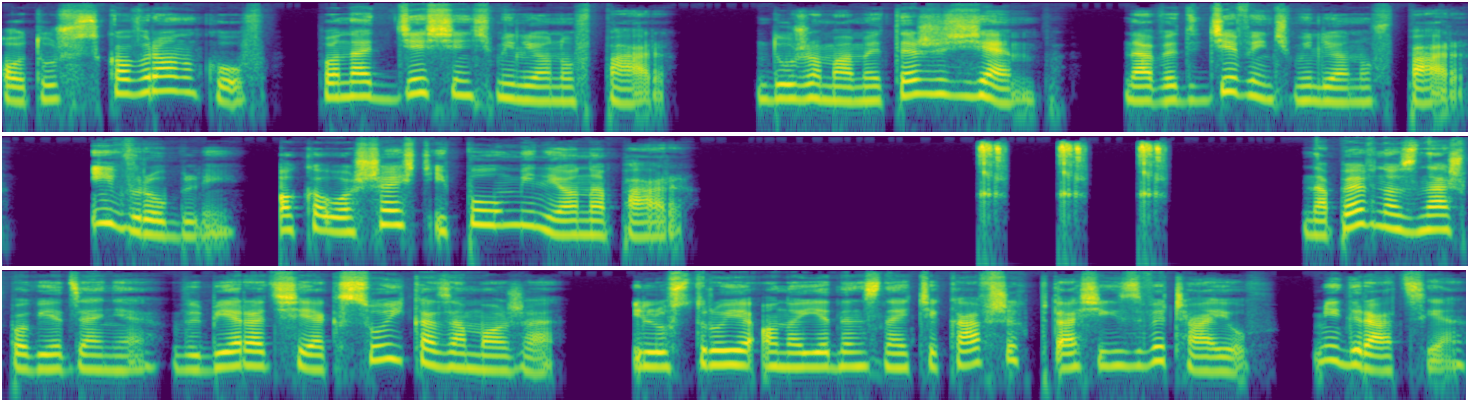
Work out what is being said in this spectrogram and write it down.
Otóż skowronków, ponad 10 milionów par. Dużo mamy też zięb, nawet 9 milionów par. I wróbli, około 6,5 miliona par. Na pewno znasz powiedzenie wybierać się jak sójka za morze. Ilustruje ono jeden z najciekawszych ptasich zwyczajów migrację.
